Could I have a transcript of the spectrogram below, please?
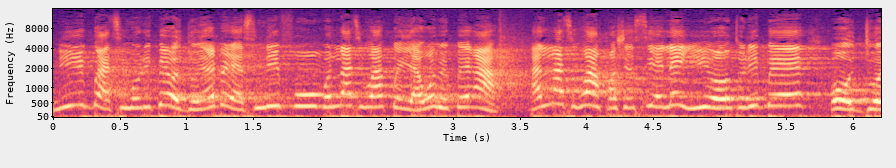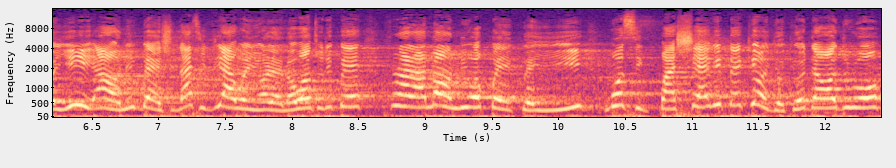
Nígbà tí mo rí pé òjò yẹn bẹ̀rẹ̀ sí ní fún mo ní láti wá pe ìyàwó mi pé à á ní láti wá nǹkan sí eléyìí o torí pé òjò yìí a ò ní gba èṣù láti dí àwọn èèyàn rẹ̀ lọ́wọ́. Torí pé fúnra náà ni ó pe ìpè yìí mo sì pàṣẹ wípé kí òjò kí ó dáwọ́ dúró.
